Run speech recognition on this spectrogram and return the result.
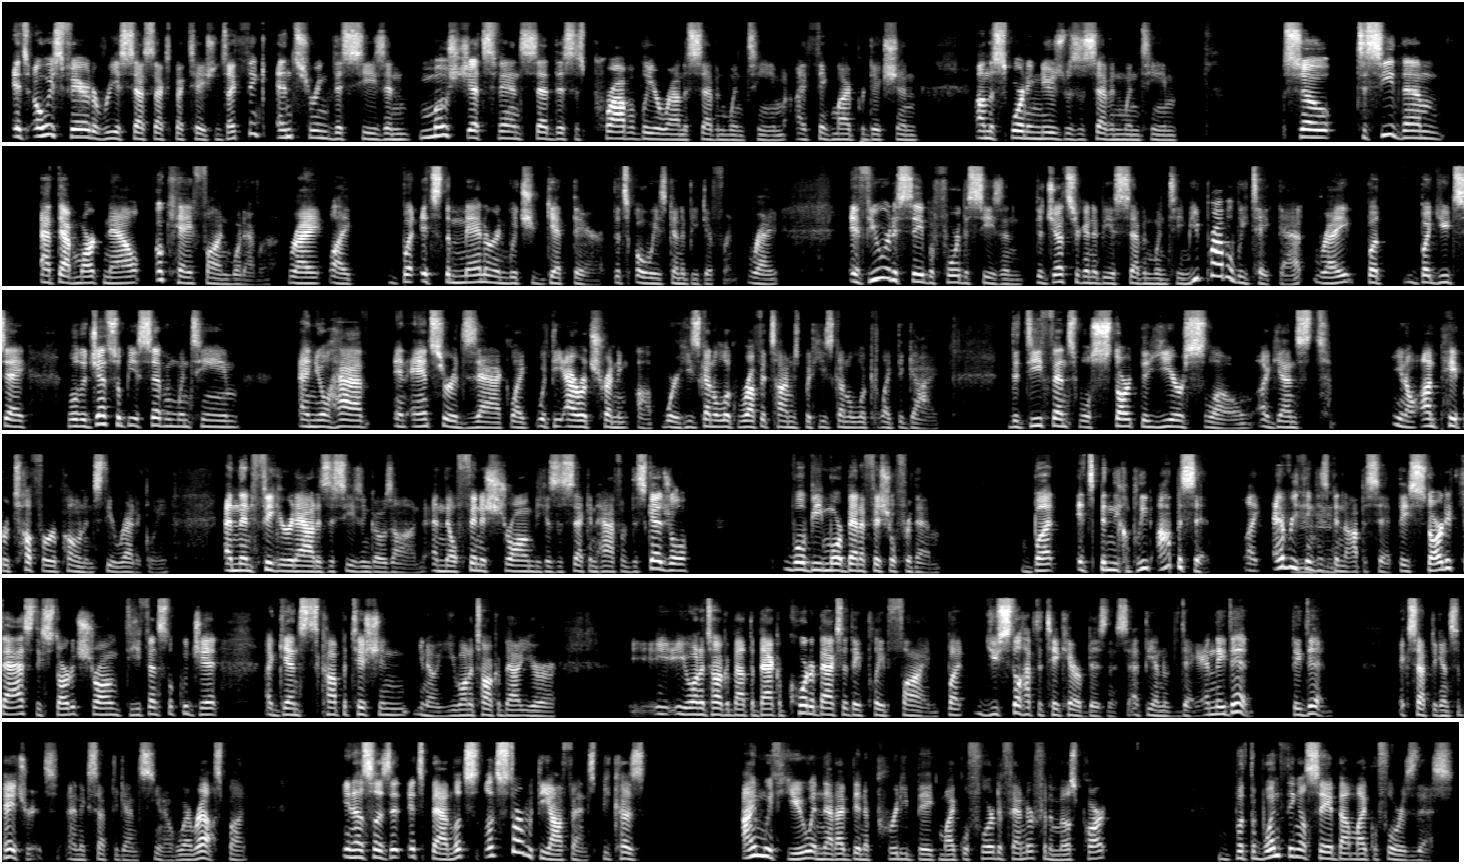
It's always fair to reassess expectations. I think entering this season, most Jets fans said this is probably around a seven win team. I think my prediction on the sporting news was a seven win team. So to see them at that mark now, okay, fine, whatever, right? Like but it's the manner in which you get there that's always going to be different, right? If you were to say before the season the Jets are going to be a seven win team, you'd probably take that, right? But but you'd say, well, the Jets will be a seven win team, and you'll have an answer at Zach like with the arrow trending up, where he's going to look rough at times, but he's going to look like the guy. The defense will start the year slow against, you know, on paper tougher opponents theoretically and then figure it out as the season goes on. And they'll finish strong because the second half of the schedule will be more beneficial for them. But it's been the complete opposite. Like everything mm-hmm. has been opposite. They started fast, they started strong, defense looked legit against competition. You know, you want to talk about your you want to talk about the backup quarterbacks that they played fine, but you still have to take care of business at the end of the day. And they did. They did. Except against the Patriots and except against, you know, whoever else. But you know, so it, it's bad. Let's let's start with the offense because I'm with you in that I've been a pretty big Michael LaFleur defender for the most part. But the one thing I'll say about Michael LaFleur is this.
